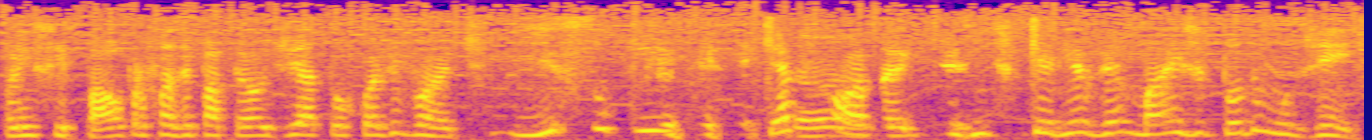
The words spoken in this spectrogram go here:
principal para fazer papel de ator coadjuvante. Isso que, que é foda, que a gente queria ver mais de todo mundo. Gente,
